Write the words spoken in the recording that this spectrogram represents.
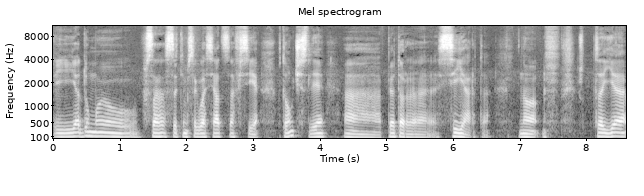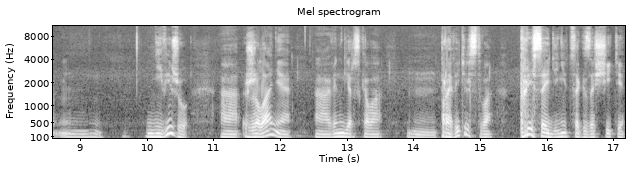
И я думаю, со, с этим согласятся все, в том числе а, Петр а, Сиярта. Но вот я не вижу а, желания а, венгерского правительства присоединиться к защите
